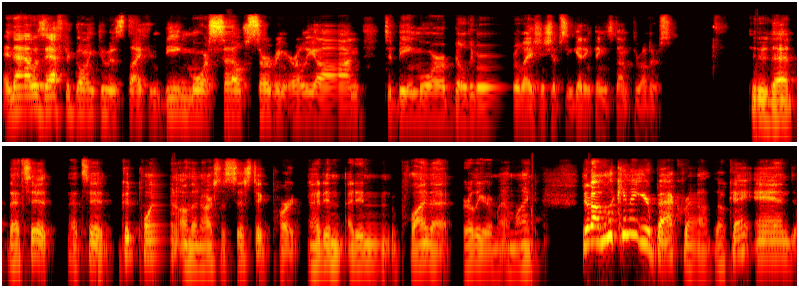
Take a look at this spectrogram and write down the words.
And that was after going through his life and being more self-serving early on to being more building relationships and getting things done through others. Dude, that that's it. That's it. Good point on the narcissistic part. I didn't I didn't apply that earlier in my mind. Dude, I'm looking at your background, okay? And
